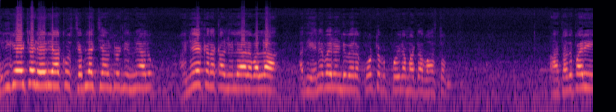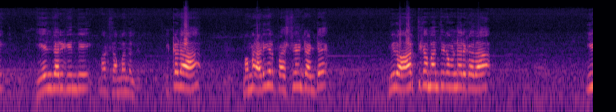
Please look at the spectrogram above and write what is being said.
ఇరిగేటెడ్ ఏరియాకు స్టెబిలైజ్ చేయాలన్నటువంటి నిర్ణయాలు అనేక రకాల నిర్ణయాల వల్ల అది ఎనభై రెండు వేల కోట్లకు పోయినమాట వాస్తవం. ఆ తదుపరి ఏం జరిగింది మాకు సంబంధం లేదు. ఇక్కడ మమ్మల్ని అడిగిన ప్రశ్న ఏంటంటే మీరు ఆర్థిక మంత్రిగా ఉన్నారు కదా ఈ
